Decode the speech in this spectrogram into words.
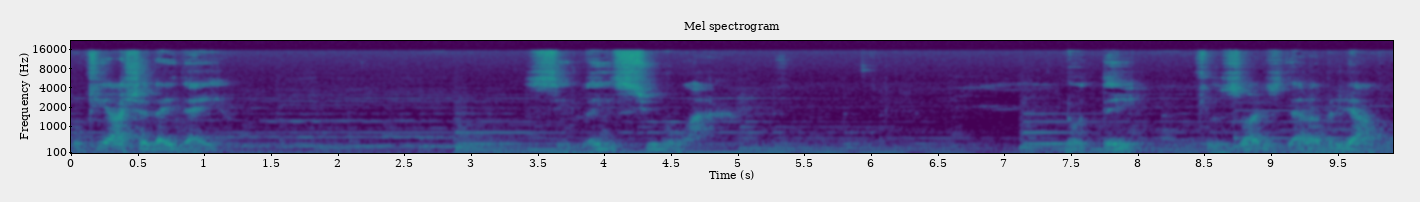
O que acha da ideia? Silêncio no ar. Notei que os olhos dela brilhavam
